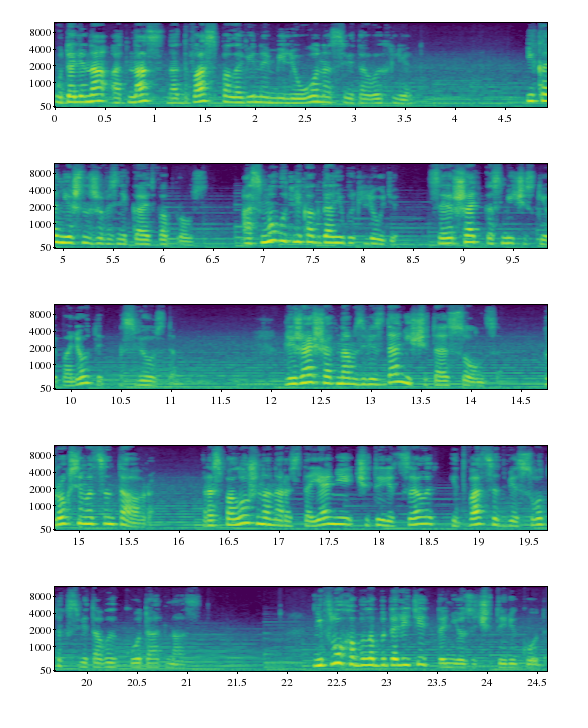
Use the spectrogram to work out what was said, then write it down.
удалена от нас на 2,5 миллиона световых лет. И, конечно же, возникает вопрос, а смогут ли когда-нибудь люди совершать космические полеты к звездам? Ближайшая к нам звезда, не считая Солнца, Проксима Центавра, расположена на расстоянии 4,22 световых года от нас. Неплохо было бы долететь до нее за 4 года,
